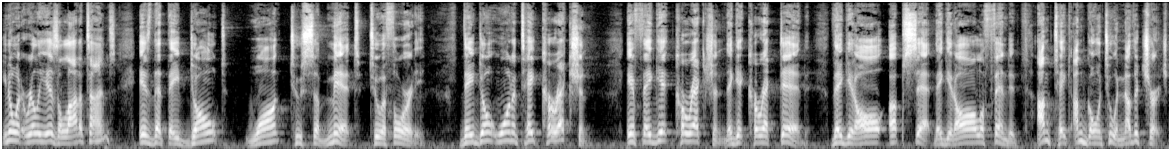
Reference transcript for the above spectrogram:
You know what it really is? A lot of times is that they don't want to submit to authority. They don't want to take correction. If they get correction, they get corrected. They get all upset. They get all offended. I'm take I'm going to another church.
